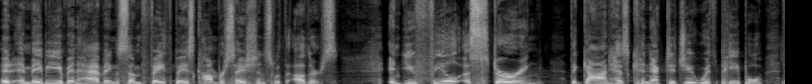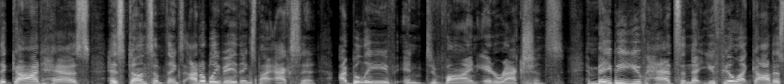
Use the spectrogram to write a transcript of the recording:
and, and maybe you've been having some faith based conversations with others, and you feel a stirring that God has connected you with people, that God has, has done some things. I don't believe anything's by accident. I believe in divine interactions. And maybe you've had some that you feel like God is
